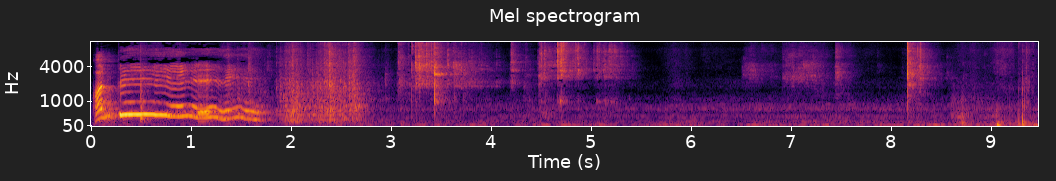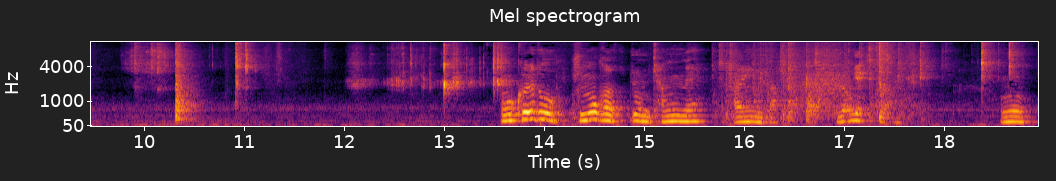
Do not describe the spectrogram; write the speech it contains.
안 돼. 어, 그래도 규모가 좀 작네. 다행이다. 그러겠다. 어,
